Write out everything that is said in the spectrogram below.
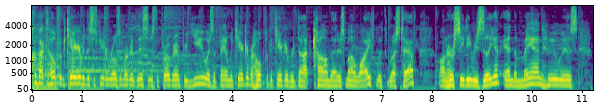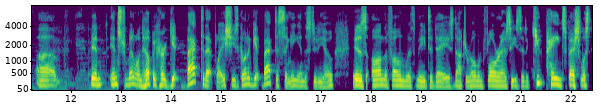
Welcome back to Hope for the Caregiver. This is Peter Rosenberger. This is the program for you as a family caregiver, hopeforthecaregiver.com. That is my wife with Russ Taff on her CD Resilient, and the man who is uh, been instrumental in helping her get back to that place. She's going to get back to singing in the studio. Is on the phone with me today is Dr. Ramon Flores. He's an acute pain specialist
